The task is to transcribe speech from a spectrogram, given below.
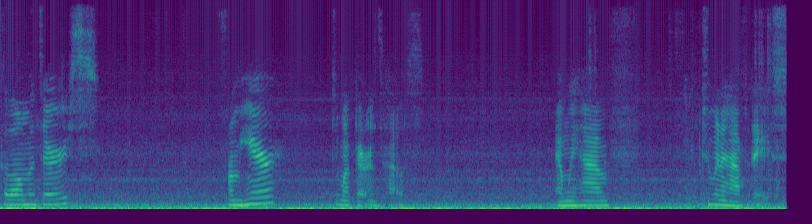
kilometers from here to my parents' house. And we have two and a half days.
